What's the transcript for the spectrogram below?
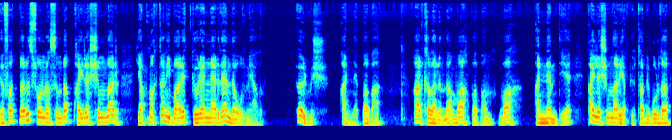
vefatları sonrasında paylaşımlar yapmaktan ibaret görenlerden de olmayalım. Ölmüş anne baba arkalarından vah babam vah annem diye paylaşımlar yapıyor. Tabi burada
